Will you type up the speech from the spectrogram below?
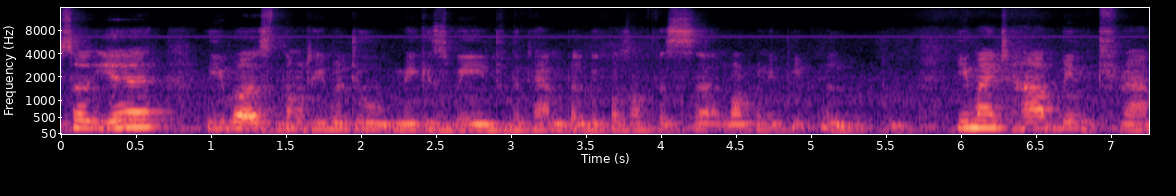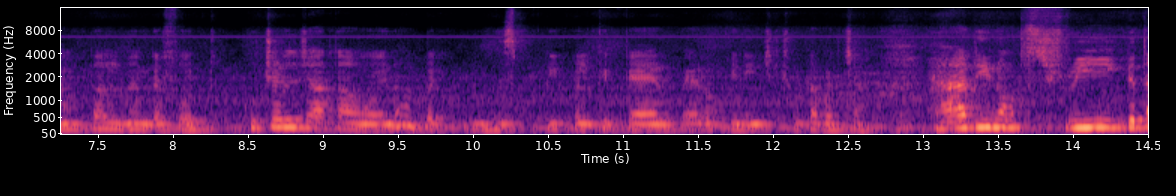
so here he was not able to make his way into the temple because of this uh, not many people. He might have been trampled underfoot. कुचल जाता हूँ ना? बट दिस पीपल के पैर, पैरों के नीचे छोटा बच्चा। Harry not shriek the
